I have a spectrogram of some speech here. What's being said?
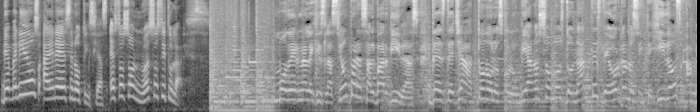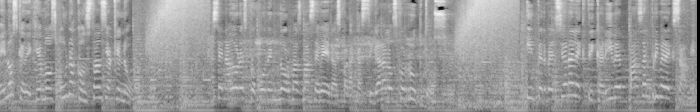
Bienvenidos a NS Noticias. Estos son nuestros titulares. Moderna legislación para salvar vidas. Desde ya, todos los colombianos somos donantes de órganos y tejidos, a menos que dejemos una constancia que no. Senadores proponen normas más severas para castigar a los corruptos. Intervención Electricaribe pasa el primer examen.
